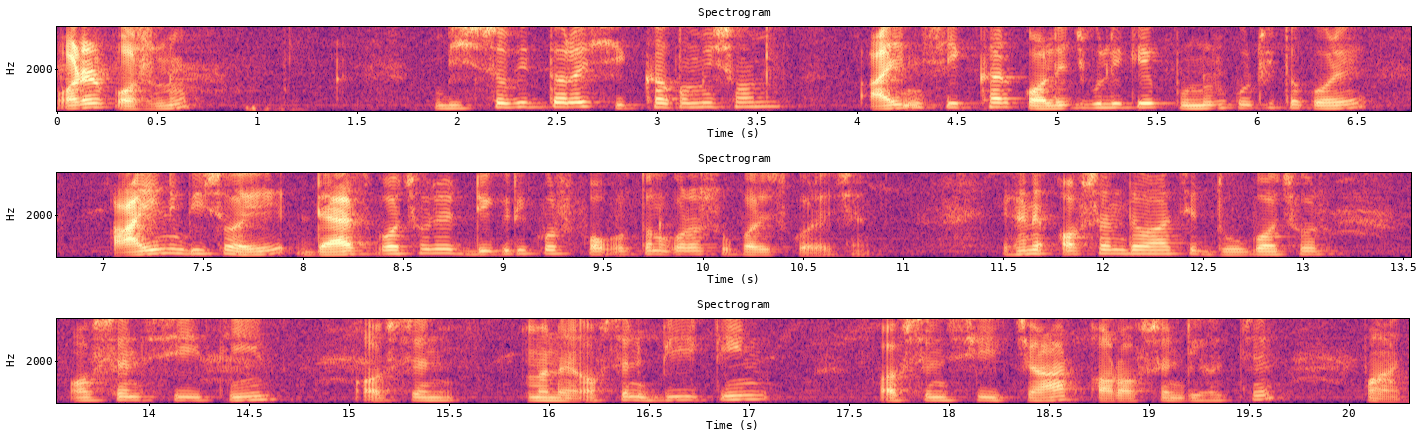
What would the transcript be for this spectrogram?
পরের প্রশ্ন, বিশ্ববিদ্যালয় শিক্ষা কমিশন আইন শিক্ষার কলেজগুলিকে পুনর্গঠিত করে আইন বিষয়ে ড্যাশ বছরের ডিগ্রি কোর্স প্রবর্তন করার সুপারিশ করেছেন। এখানে অপশান দেওয়া আছে দু বছর অপশান সি তিন অপশান মানে অপশান বি তিন অপশান সি চার, আর অপশান ডি হচ্ছে পাঁচ।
